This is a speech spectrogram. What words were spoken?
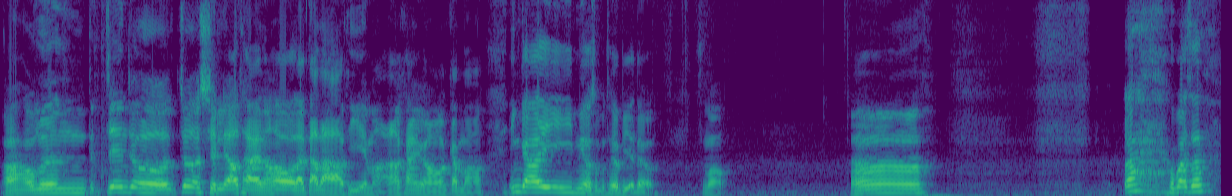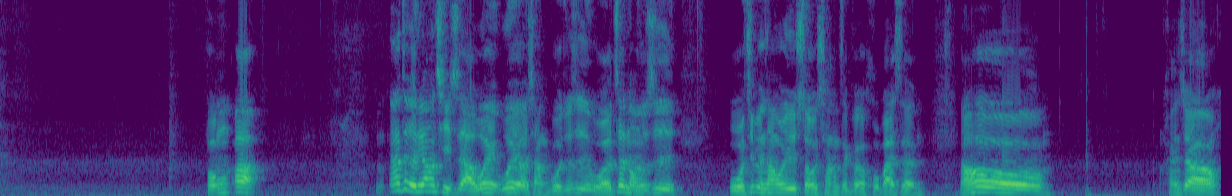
啊，我们今天就就闲聊台，然后来打打 T A 嘛，然后看有人要干嘛，应该没有什么特别的，什么，嗯。哎，火拜生，风二。那这个地方其实啊，我也我也有想过，就是我的阵容就是我基本上会去手抢这个火拜生，然后看一下哦。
